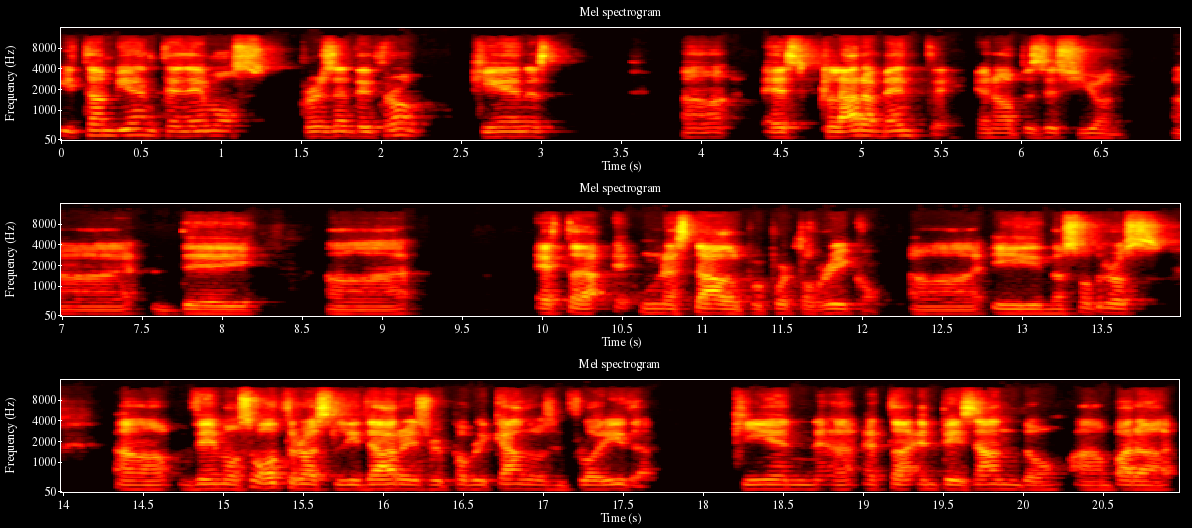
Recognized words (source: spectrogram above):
y también tenemos presidente Trump, quien es, ah, es claramente en oposición uh, de uh, esta, un estado por Puerto Rico. y nosotros vemos otros líderes republicanos en Florida quien está empezando para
